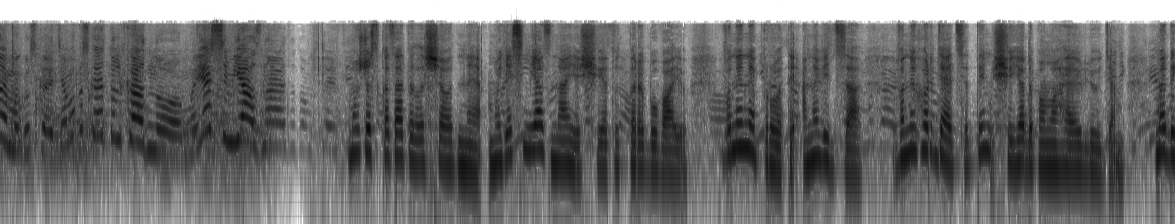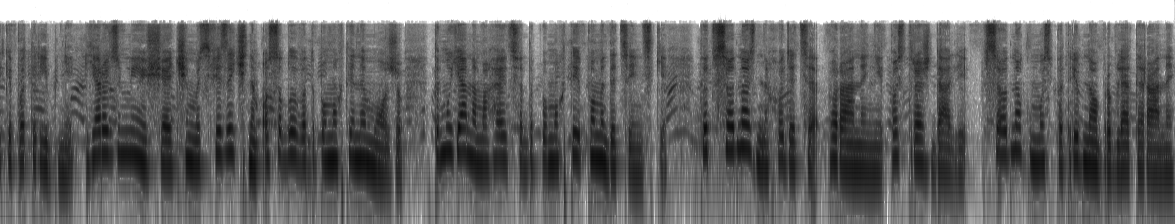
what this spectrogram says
Что я могу сказать? Я могу сказать только одно. Моя семья знает о том, что я. Можу сказати лише одне. Моя сім'я знає, що я тут перебуваю. Вони не проти, а навіть за. Вони гордяться тим, що я допомагаю людям. Медики потрібні. Я розумію, що я чимось фізичним особливо допомогти не можу, тому я намагаюся допомогти по-медицинськи. Тут все одно знаходяться поранені, постраждалі. Все одно комусь потрібно обробляти рани.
